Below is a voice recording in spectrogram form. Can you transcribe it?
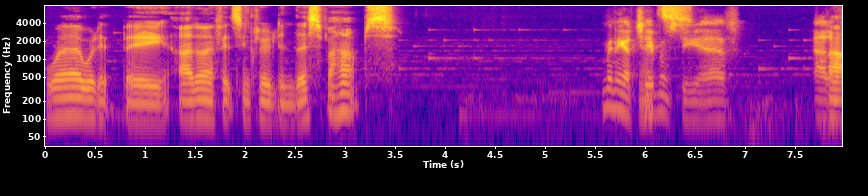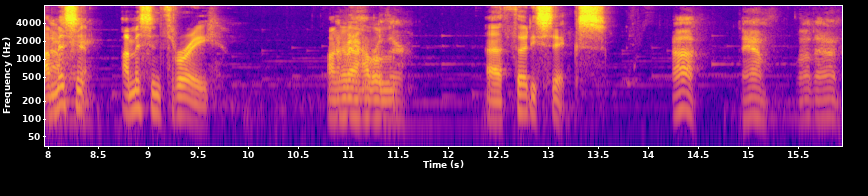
Where would it be? I don't know if it's included in this, perhaps. How many achievements That's- do you have? Uh, I'm missing. many? I'm missing three. I'm gonna many have a there? uh, 36. Ah, damn. Well done.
